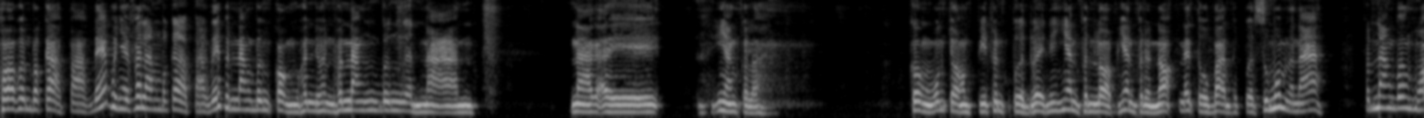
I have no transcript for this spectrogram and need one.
พอเพิ่นบกล้าปากเด้พ่อใหญ่ฝรั่งบ่กล้าปากเด้เพิ่นนั่งเบิ่งกล้องเพิ่นอยู่เพิ่นเพิ่นนั่งเบิ่งอันนานนาไอ้ยังก็ล่ะ กล้องวงจรปิดเพิ่นเปิดไว้ในเฮียนเพิ่นรอบเฮียนเพิ่นน่ะเนาะในตัวบ้านก็เปิดซุมุมน่ะนะเพิ่นนั่งเบิ่งหัว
